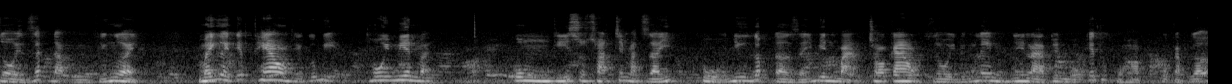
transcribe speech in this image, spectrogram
rồi rất đậm phía người mấy người tiếp theo thì cứ bị thôi miên vậy. Cùng ký sụt soạt trên mặt giấy thủ như gấp tờ giấy biên bản cho cao, rồi đứng lên như là tuyên bố kết thúc cuộc họp, cuộc gặp gỡ.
